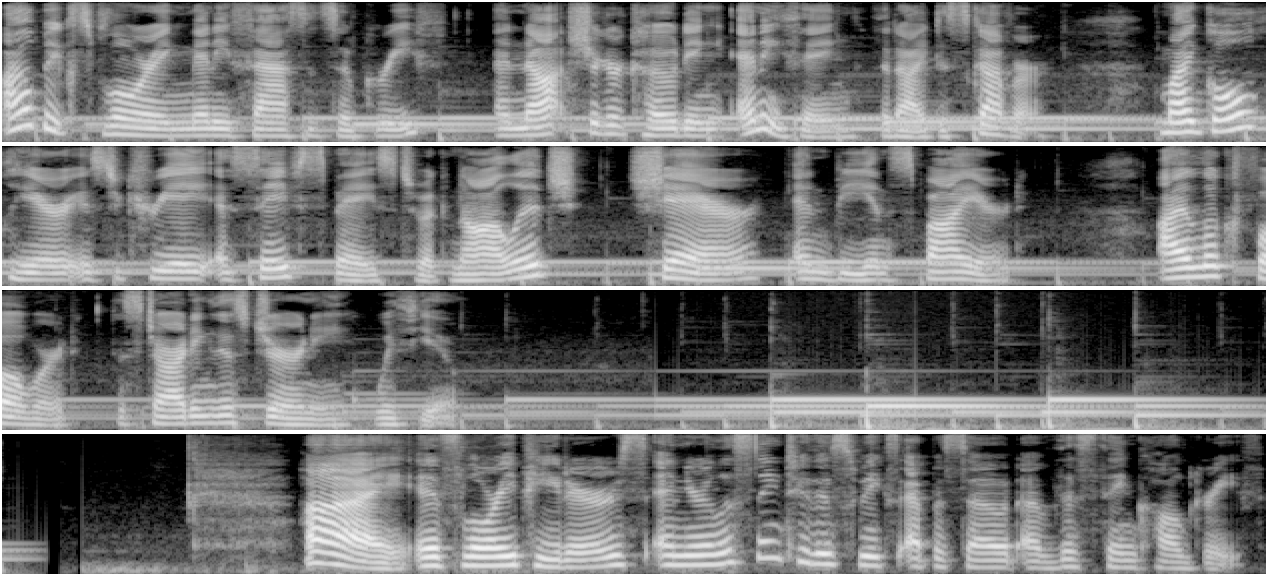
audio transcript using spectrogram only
I'll be exploring many facets of grief and not sugarcoating anything that I discover. My goal here is to create a safe space to acknowledge, share, and be inspired. I look forward to starting this journey with you. Hi, it's Lori Peters, and you're listening to this week's episode of This Thing Called Grief.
